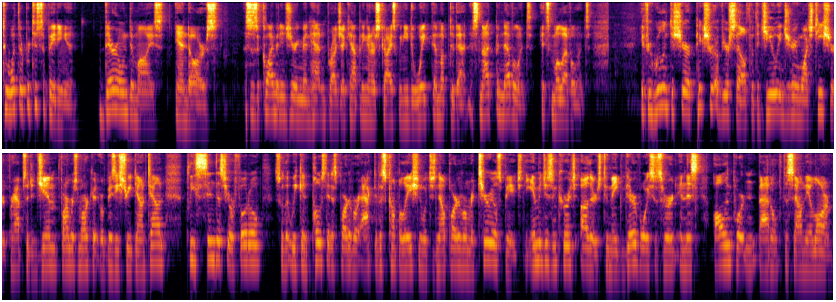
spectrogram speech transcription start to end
to what they're participating in their own demise and ours. This is a climate engineering Manhattan project happening in our skies. We need to wake them up to that. It's not benevolent, it's malevolent. If you're willing to share a picture of yourself with a Geoengineering Watch t shirt, perhaps at a gym, farmer's market, or busy street downtown, please send us your photo so that we can post it as part of our activist compilation, which is now part of our materials page. The images encourage others to make their voices heard in this all important battle to sound the alarm.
